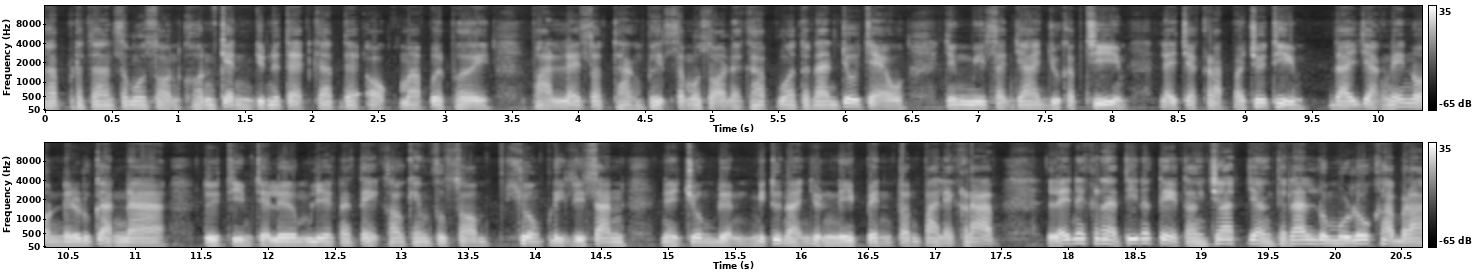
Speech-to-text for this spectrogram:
ครับประธานสโมสรขอนแก่นยูไนเต็ดครับได้ออกมาเปิดเผย ผ่านไลฟ์สดทางเพจสโมสรนะครับว่าทางด้านโจ้แจ๋วยังมีสัญญาอยู่กับทีม และจะกลับมาช่วยทีมได้อย่างแน่นอนในฤดูกาลหน้า โดยทีมจะเริ่มเรียกนักเตะเข้าแคมป์ฝึกซ้อมช่วงปรีซีซั่นในช่วงเดือนมิถุนายนนี้เป็นต้นไปเลยครับ และในขณะที่นักเตะต่างชาติอย่างทางด้านลูมูโรคาบรา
